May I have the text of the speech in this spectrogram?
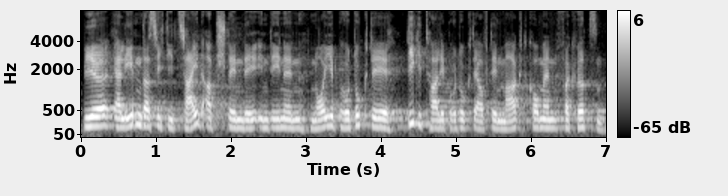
Wir erleben, dass sich die Zeitabstände, in denen neue Produkte, digitale Produkte auf den Markt kommen, verkürzen.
